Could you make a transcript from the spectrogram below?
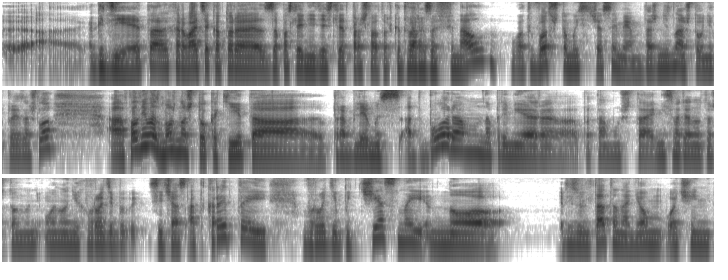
Э, где это? Хорватия, которая за последние 10 лет прошла только два раза в финал. Вот, вот что мы сейчас имеем. Даже не знаю, что у них произошло. А, вполне возможно, что какие-то проблемы с отбором, например, э, потому что, несмотря на то, что он, он у них вроде бы сейчас открытый, вроде бы честный, но результаты на нем очень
